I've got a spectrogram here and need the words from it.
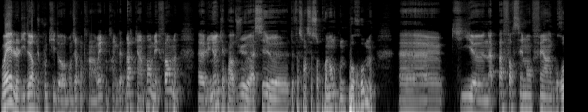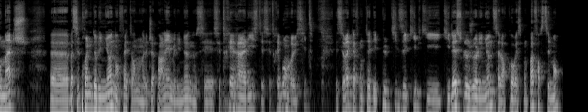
Ouais, le leader du coup qui doit rebondir contre un ouais contre un Gladbach qui est un peu en méforme, l'Union qui a perdu assez de façon assez surprenante contre Bochum, qui n'a pas forcément fait un gros match. Euh, bah, c'est le problème de l'Union en fait. Hein, on en avait déjà parlé, mais l'Union c'est très réaliste et c'est très beau en réussite. Et c'est vrai qu'affronter des plus petites équipes qui, qui laissent le jeu à l'Union, ça leur correspond pas forcément.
